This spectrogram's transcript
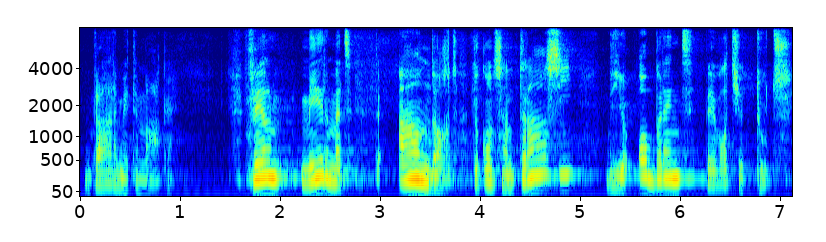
daarmee te maken. Veel meer met de aandacht, de concentratie die je opbrengt bij wat je doet.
